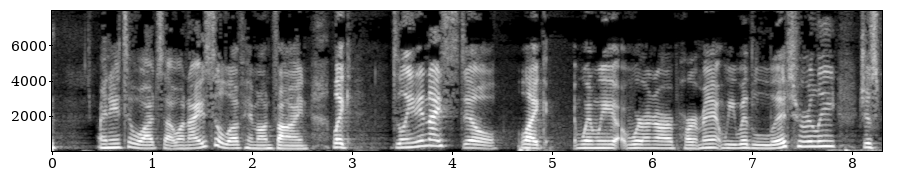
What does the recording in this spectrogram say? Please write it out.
I need to watch that one. I used to love him on Vine. Like Delaney and I still like when we were in our apartment, we would literally just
